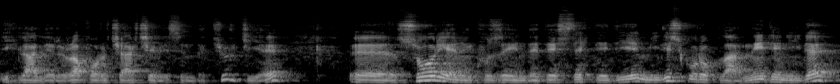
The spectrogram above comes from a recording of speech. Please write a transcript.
ihlalleri raporu çerçevesinde Türkiye, e, Suriye'nin kuzeyinde desteklediği milis gruplar nedeniyle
